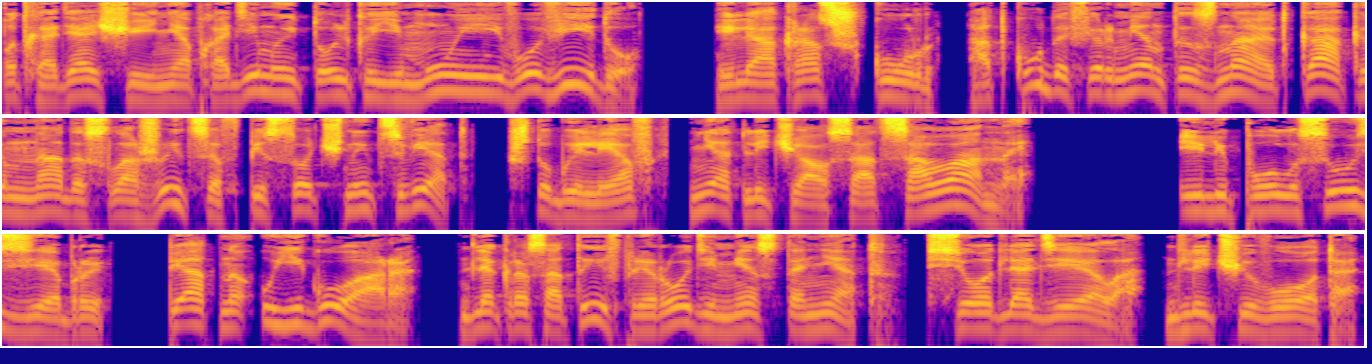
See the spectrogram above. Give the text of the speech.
подходящие и необходимые только ему и его виду? Или окрас шкур, откуда ферменты знают, как им надо сложиться в песочный цвет, чтобы лев не отличался от саванны? Или полосы у зебры, пятна у ягуара. Для красоты в природе места нет. Все для дела, для чего-то.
